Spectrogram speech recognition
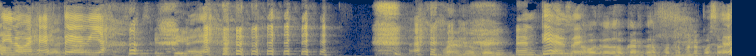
Si no es stevia. bueno, ok. ¿Entiendes? Las otras dos cartas, por lo menos pasar.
